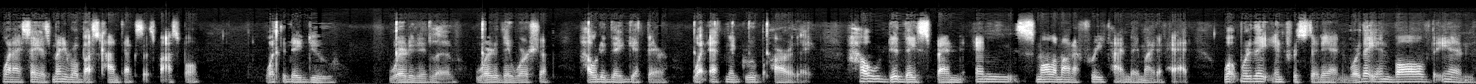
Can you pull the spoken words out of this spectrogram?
when I say as many robust contexts as possible, what did they do? Where did they live? Where did they worship? How did they get there? What ethnic group are they? How did they spend any small amount of free time they might have had? What were they interested in? Were they involved in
